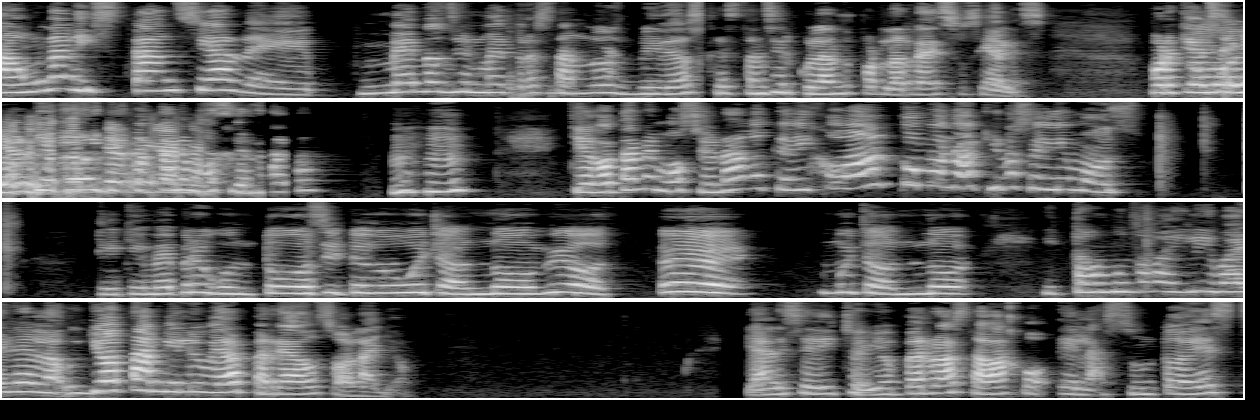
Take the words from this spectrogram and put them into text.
A una distancia de menos de un metro están los videos que están circulando por las redes sociales. Porque el señor llegó y llegó tan emocionado. Llegó tan emocionado que dijo, ah, ¿cómo no? Aquí nos seguimos. Titi me preguntó si tengo muchas novias. Eh, muchas novias. Y todo el mundo baila y baila. Yo también le hubiera perreado sola yo. Ya les he dicho, yo perro hasta abajo. El asunto es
